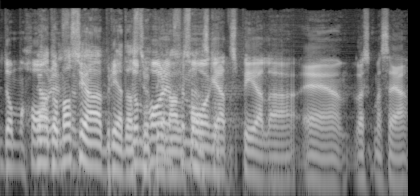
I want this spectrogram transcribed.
de har Ja, de måste ju ha bredast De har en förmåga att spela, eh, vad ska man säga,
